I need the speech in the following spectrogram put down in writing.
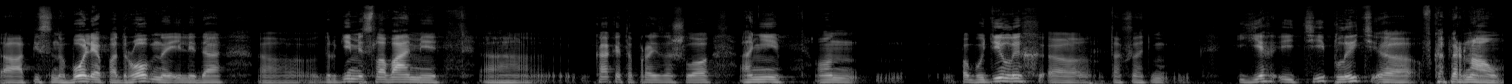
описано более подробно или да, другими словами, как это произошло. Они, он побудил их, так сказать, идти, плыть в Капернаум.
